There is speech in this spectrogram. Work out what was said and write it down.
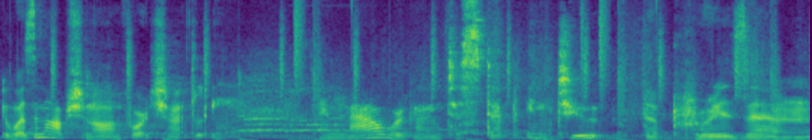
It wasn't optional, unfortunately. And now we're going to step into the prison.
